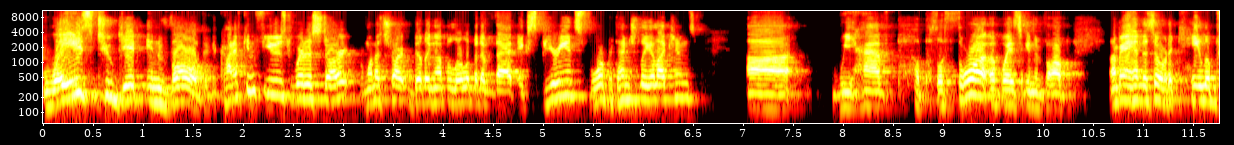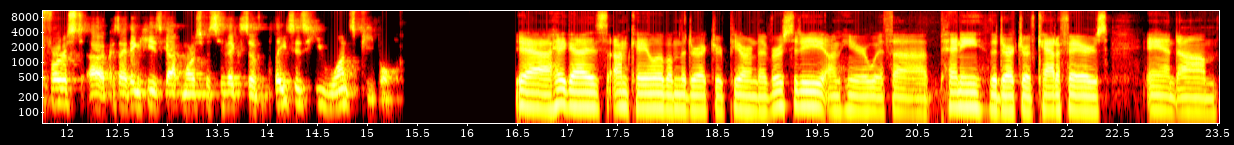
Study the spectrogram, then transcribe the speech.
ways to get involved. If you're kind of confused where to start, want to start building up a little bit of that experience for potentially elections. Uh, we have a plethora of ways to get involved. I'm going to hand this over to Caleb first because I think he's got more specifics of places he wants people. Yeah, hey guys, I'm Caleb. I'm the director of PR and diversity. I'm here with uh, Penny, the director of cat affairs, and um,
